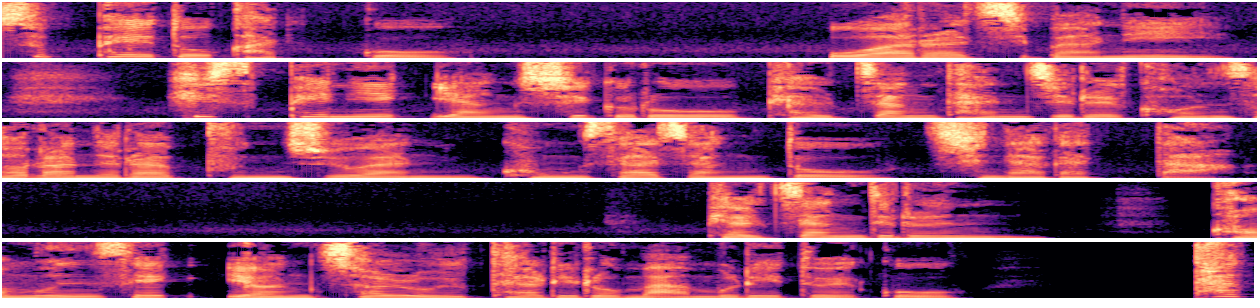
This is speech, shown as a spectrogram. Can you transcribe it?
숲에도 갔고 오아라 집안이 히스패닉 양식으로 별장 단지를 건설하느라 분주한 공사장도 지나갔다. 별장들은 검은색 연철 울타리로 마무리되고 탁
